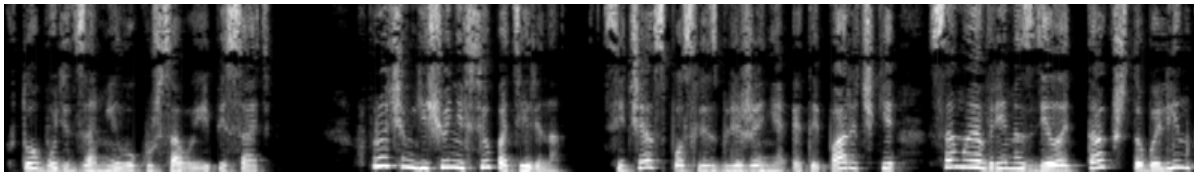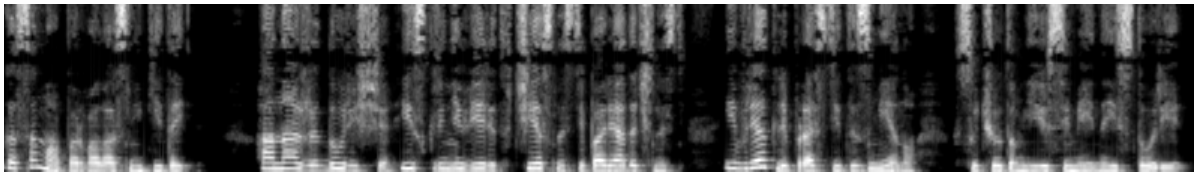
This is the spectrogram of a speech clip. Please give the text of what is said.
кто будет за Милу курсовые писать? Впрочем, еще не все потеряно. Сейчас, после сближения этой парочки, самое время сделать так, чтобы Линка сама порвала с Никитой. Она же, дурище, искренне верит в честность и порядочность и вряд ли простит измену, с учетом ее семейной истории.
